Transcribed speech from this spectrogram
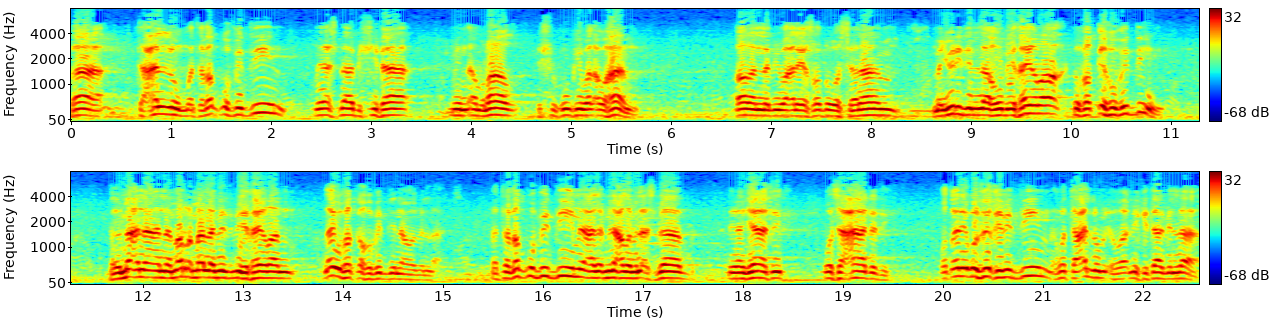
فتعلم وتفقه في الدين من أسباب الشفاء من أمراض الشكوك والأوهام. قال النبي عليه الصلاة والسلام من يريد الله به خيرا يفقهه في الدين. فالمعنى أن مر من لم يرد به خيرا لا يفقه في الدين نعوذ بالله. فالتفقه في الدين من أعظم الأسباب لنجاتك وسعادتك. وطريق الفقه في الدين هو التعلم لكتاب الله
